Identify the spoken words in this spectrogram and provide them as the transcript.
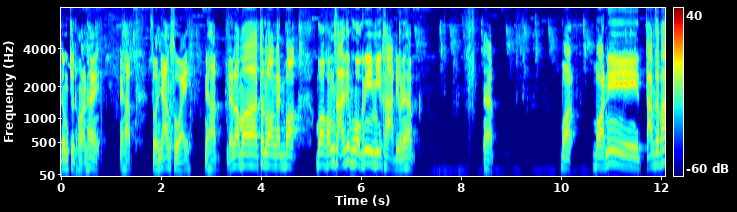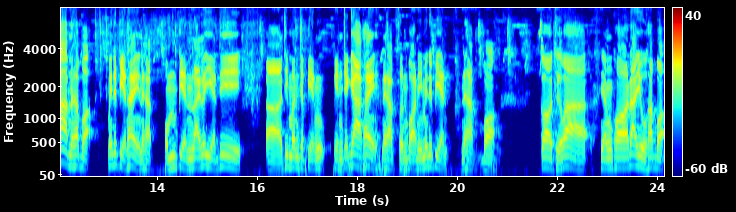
ตรงจุดหอนให้นะครับส่วนยางสวยนะครับ เดี๋ยวเรามาทดลองกันเบาะเบาะของสามสิบหกนี่มีขาดอยู่นะครับนะครับเบาะเบาะนี่ตามสภาพนะครับเบาะไม่ได้เปลี่ยนให้นะครับ ผมเปลี่ยนรายละเอียดที่อ่อที่มันจะเปลี่ยนเปลี่ยนยากๆให้นะครับ ส่วนเบาะนี้ไม่ได้เปลี่ยน นะครับเบาะก็ถือว่ายังพอได้อยู่ครับเบาะ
